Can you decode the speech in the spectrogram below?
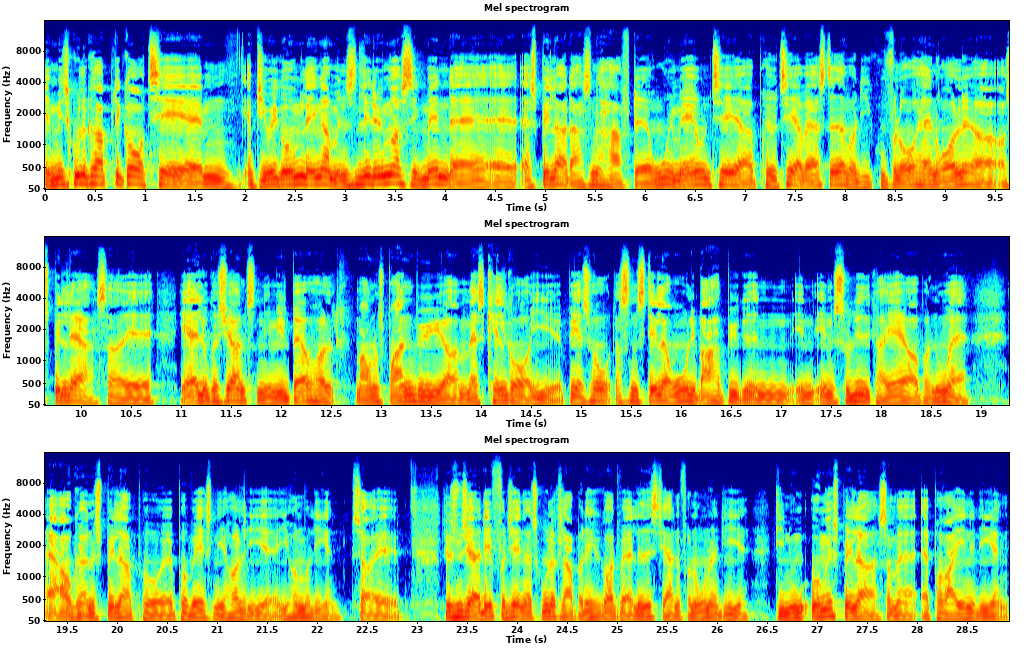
Jamen, min skulderklap, det går til, øh, jamen, de er jo ikke unge længere, men sådan lidt yngre segment af, af, af spillere, der har sådan haft uh, ro i maven til at prioritere at være steder, hvor de kunne få lov at have en rolle og, og spille der. Så øh, ja, Lukas Jørgensen, Emil Bergholdt, Magnus Brandby og Mads Kjeldgaard i øh, BSH, der sådan stille og roligt bare har bygget en, en, en solid karriere op, og nu er, er afgørende spillere på, øh, på væsentlige hold i, i håndboldligaen. Så øh, det synes jeg, det fortjener et skulderklap, og det kan godt være ledestjernen for nogle af de, de nu unge spillere, som er, er på vej ind i ligaen.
